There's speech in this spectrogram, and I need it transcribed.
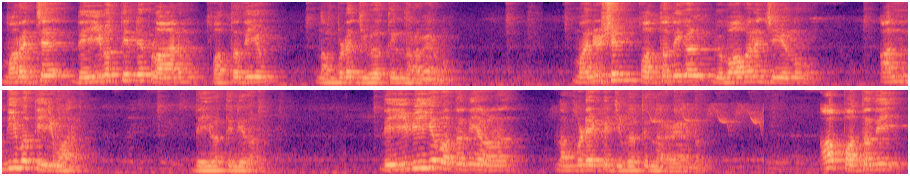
മറിച്ച് ദൈവത്തിന്റെ പ്ലാനും പദ്ധതിയും നമ്മുടെ ജീവിതത്തിൽ നിറവേറണം. മനുഷ്യൻ പദ്ധതികൾ വിഭാവനം ചെയ്യുന്നു. അന്തിമ തീരുമാനം ദൈവത്തിന്റെതാണ്. ദൈവിക പദ്ധതിയാണ് നമ്മുടെയൊക്കെ ജീവിതത്തിൽ നിറവേറേണ്ടത്. ആ പദ്ധതി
